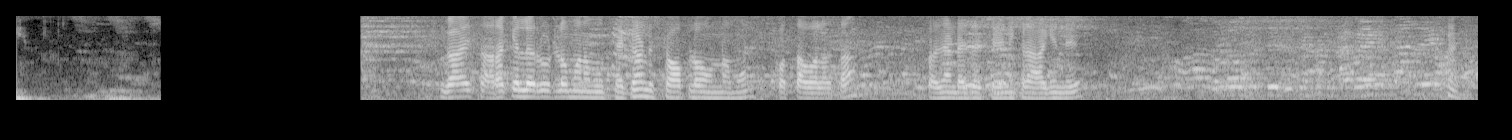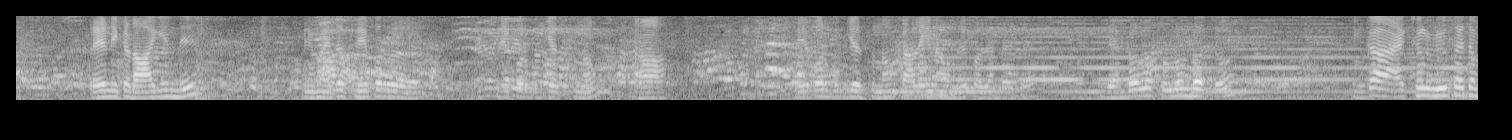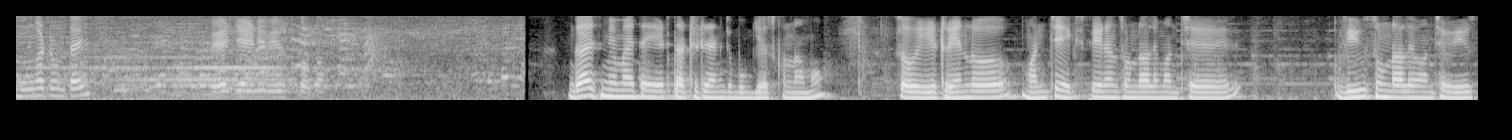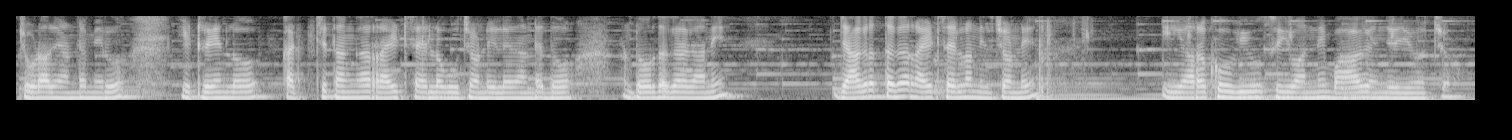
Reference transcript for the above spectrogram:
గాయస్ అరకెళ్ళ రూట్లో మనము సెకండ్ స్టాప్లో ఉన్నాము కొత్త వలస. ప్రజెంట్ అయితే ట్రైన్ ఇక్కడ ఆగింది. ట్రైన్ ఇక్కడ ఆగింది. మేమైతే స్లీపర్ స్లీపర్ బుక్ చేసుకున్నాం. స్లీపర్ బుక్ చేసుకున్నాం. ఖాళీగానే ఉంది ప్రజెంట్ అయితే. జనరల్లో ఫుల్ ఉండొచ్చు. ఇంకా యాక్చువల్ వ్యూస్ అయితే ముంగట ఉంటాయి. వెయిట్ చేయండి వ్యూస్ కోసం. గాయస్ మేమైతే ఎయిట్ థర్టీ ట్రైన్కి బుక్ చేసుకున్నాము. సో ఈ ట్రైన్లో మంచి ఎక్స్పీరియన్స్ ఉండాలి మంచి వ్యూస్ ఉండాలి మంచి వ్యూస్ చూడాలి అంటే మీరు ఈ ట్రైన్లో ఖచ్చితంగా రైట్ సైడ్లో కూర్చోండి లేదంటే దో డోర్ దగ్గర కానీ జాగ్రత్తగా రైట్ సైడ్లో నిల్చోండి. ఈ అరకు వ్యూస్ ఇవన్నీ బాగా ఎంజాయ్ చేయవచ్చు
